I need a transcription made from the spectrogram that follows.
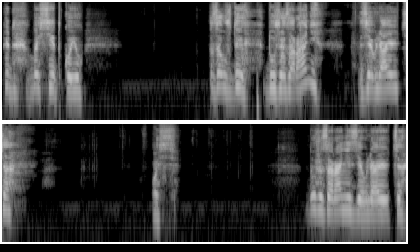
під бесідкою завжди дуже зарані з'являються ось. Дуже зарані з'являються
